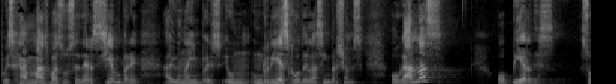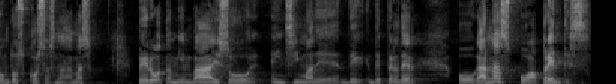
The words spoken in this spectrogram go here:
pues jamás va a suceder. Siempre hay una un, un, riesgo de las inversiones. O ganas o pierdes. Son dos cosas nada más. Pero también va eso encima de, de, perder. O ganas o aprendes.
